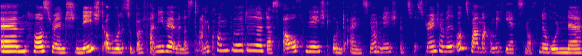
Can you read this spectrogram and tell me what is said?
Ähm, Horse Ranch nicht, obwohl es super funny wäre, wenn das drankommen würde. Das auch nicht und eins noch nicht, und zwar Stranger will. Und zwar machen wir jetzt noch eine Runde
